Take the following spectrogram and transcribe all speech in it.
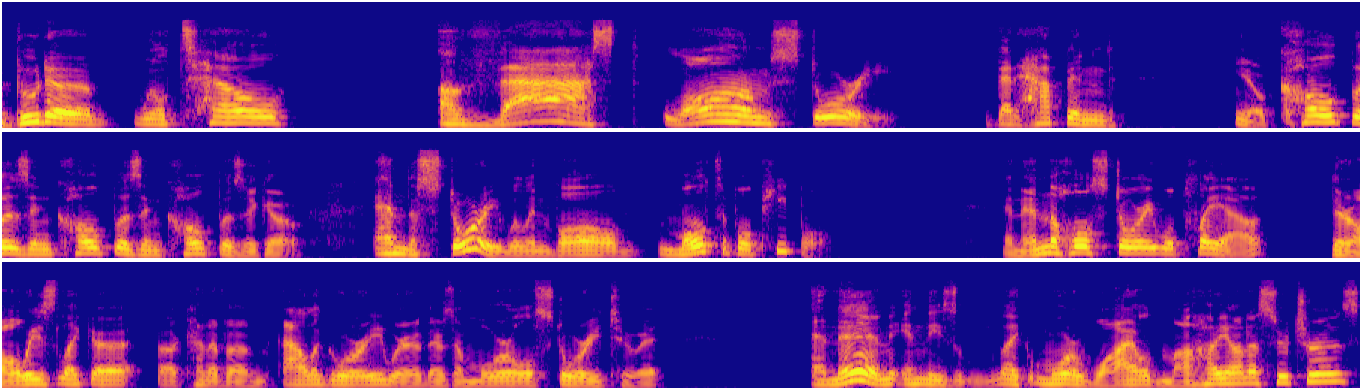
Buddha will tell a vast, long story that happened, you know, kalpas and kalpas and kalpas ago. And the story will involve multiple people. And then the whole story will play out. They're always like a, a kind of an allegory where there's a moral story to it. And then in these like more wild Mahayana sutras,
